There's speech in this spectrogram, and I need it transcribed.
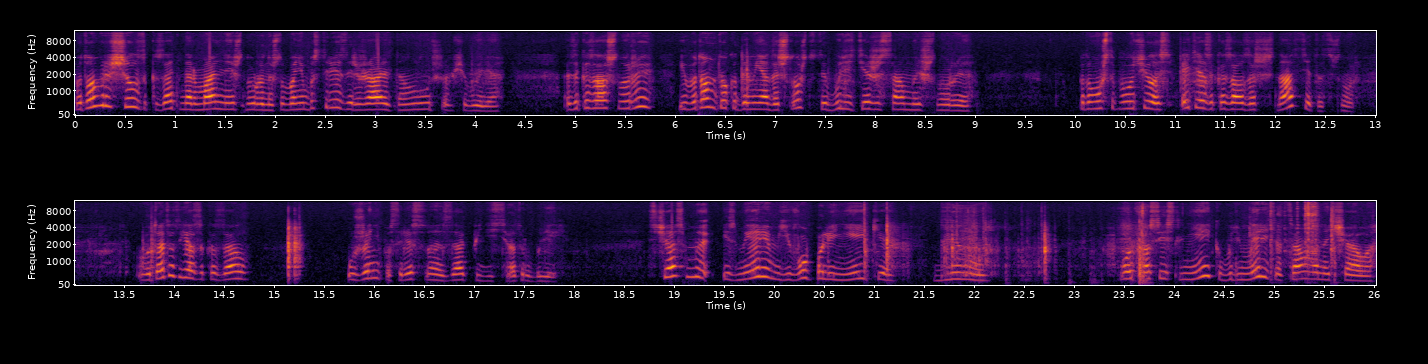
Потом решил заказать нормальные шнуры, но чтобы они быстрее заряжались, там лучше вообще были. Заказал шнуры, и потом только до меня дошло, что это были те же самые шнуры. Потому что получилось, эти я заказал за 16, этот шнур. Вот этот я заказал уже непосредственно за 50 рублей. Сейчас мы измерим его по линейке длину. Вот у нас есть линейка, будем мерить от самого начала.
